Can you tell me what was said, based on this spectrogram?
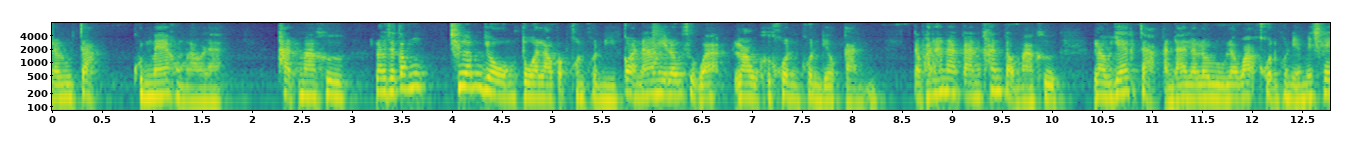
เรารู้จักคุณแม่ของเราแล้ว ถัดมาคือเราจะต้อง เชื่อมโยงตัวเรากับคนคนนี้ ก่อนหน้านี้เราสึกว่าเราคือคนคนเดียวกัน แต่พัฒนาการขั้นต่อมาคือ เราแยกจากกันได้แล้วเรารู้แล้วว่าคนคนนี้ไม่ใช่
